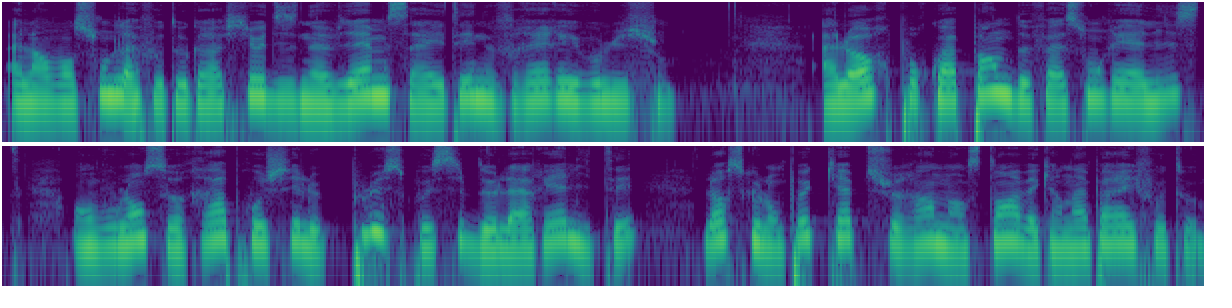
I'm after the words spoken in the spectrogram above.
À l'invention de la photographie au 19e, ça a été une vraie révolution. Alors, pourquoi peindre de façon réaliste en voulant se rapprocher le plus possible de la réalité lorsque l'on peut capturer un instant avec un appareil photo?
